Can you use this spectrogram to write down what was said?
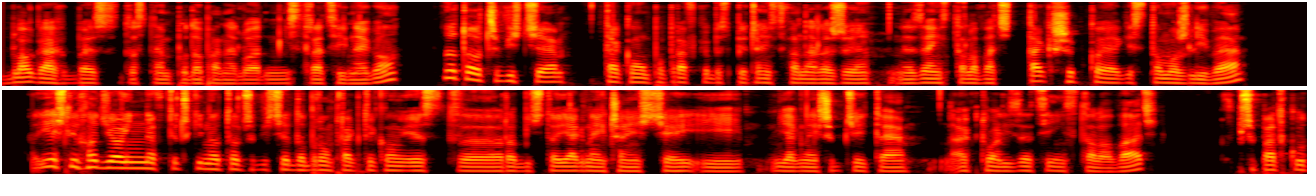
blogach bez dostępu do panelu administracyjnego, no to oczywiście taką poprawkę bezpieczeństwa należy zainstalować tak szybko, jak jest to możliwe. Jeśli chodzi o inne wtyczki, no to oczywiście dobrą praktyką jest e, robić to jak najczęściej i jak najszybciej te aktualizacje instalować. W przypadku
